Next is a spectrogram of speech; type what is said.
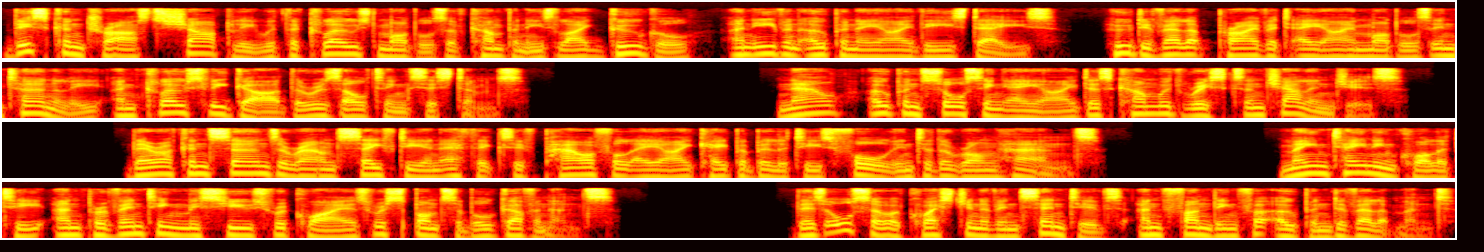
This contrasts sharply with the closed models of companies like Google and even OpenAI these days, who develop private AI models internally and closely guard the resulting systems. Now, open sourcing AI does come with risks and challenges. There are concerns around safety and ethics if powerful AI capabilities fall into the wrong hands. Maintaining quality and preventing misuse requires responsible governance. There's also a question of incentives and funding for open development.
